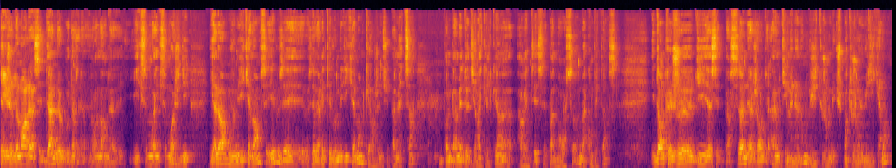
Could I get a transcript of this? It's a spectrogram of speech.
Et je demande à cette dame, au bout d'un de X mois, X mois, je dis, et alors, vos médicaments, ça y est, vous avez, vous avez arrêté vos médicaments? Car je ne suis pas médecin. Pour me permettre de dire à quelqu'un, euh, arrêtez, c'est pas mon ressort, ma compétence. Et donc, je dis à cette personne, et elle me dit, mais non, non, mais toujours, je prends toujours mes médicaments.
